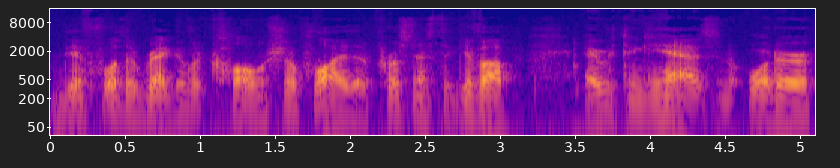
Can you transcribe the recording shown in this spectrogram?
And therefore, the regular klal should apply that a person has to give up everything he has in order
